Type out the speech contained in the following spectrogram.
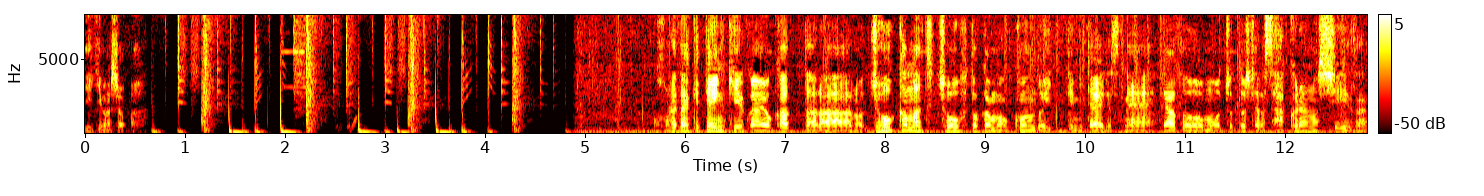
行きましょう。これだけ天気が良かったらあの城下町調布とかも今度行ってみたいですね。であともうちょっとしたら桜のシーズン、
